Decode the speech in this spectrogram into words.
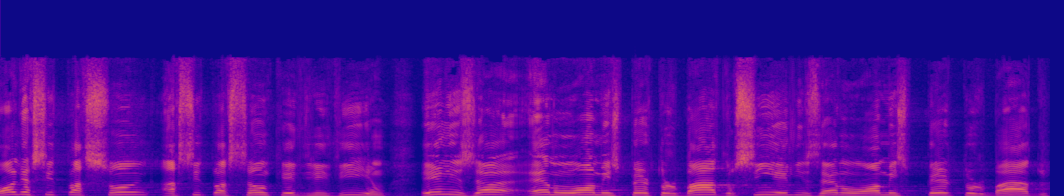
Olha a situação, a situação que eles viviam. Eles eram homens perturbados, sim, eles eram homens perturbados,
